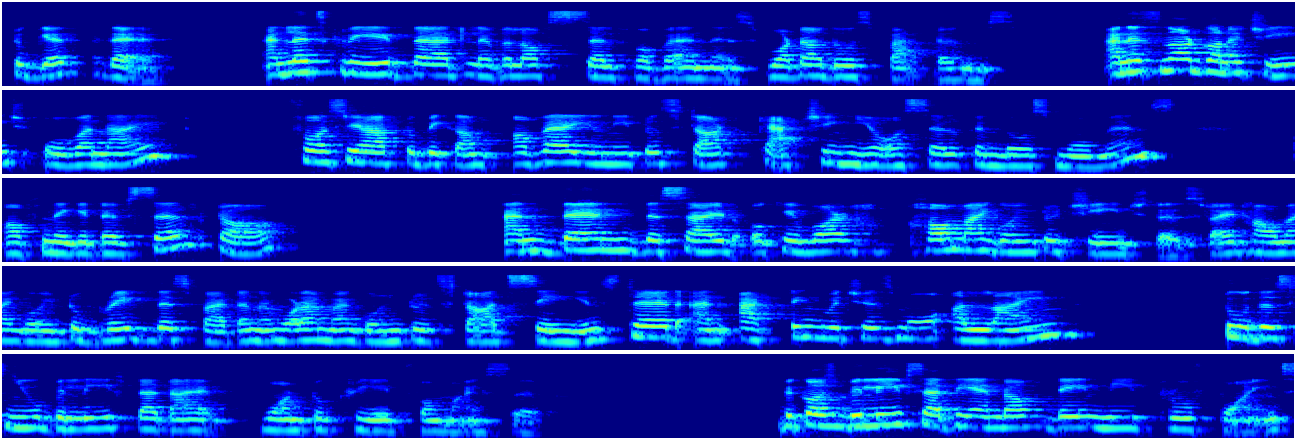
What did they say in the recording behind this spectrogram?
to get there? And let's create that level of self awareness. What are those patterns? And it's not going to change overnight. First, you have to become aware. You need to start catching yourself in those moments of negative self talk and then decide okay what how am i going to change this right? How am i going to break this pattern and what am i going to start saying instead? And acting which is more aligned to this new belief that i want to create for myself. Because beliefs at the end of day need proof points.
